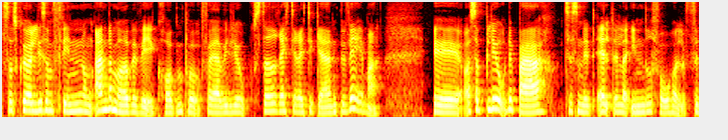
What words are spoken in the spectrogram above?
så skulle jeg ligesom finde nogle andre måder at bevæge kroppen på, for jeg ville jo stadig rigtig, rigtig gerne bevæge mig. Øh, og så blev det bare til sådan et alt eller intet forhold. For,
